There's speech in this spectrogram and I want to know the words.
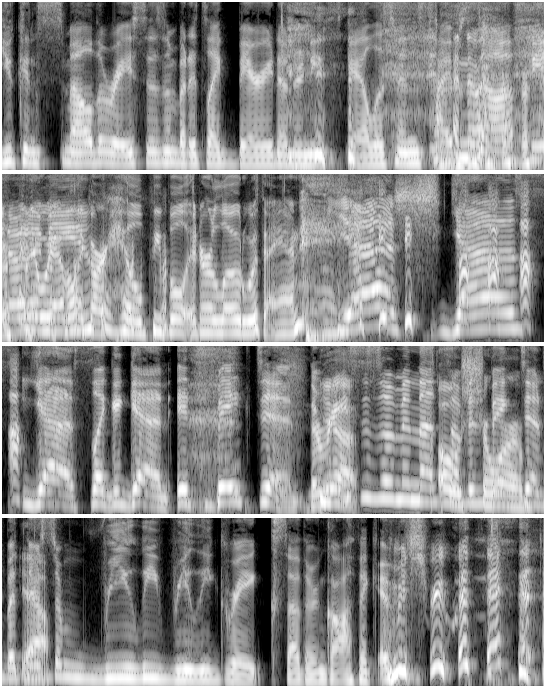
you can smell the racism, but it's like buried underneath skeletons type And then- stuff. You know and then I we have like our hill people interload with Annie. Yes, yes, yes. Like again, it's baked in. The Yeah. racism in that Oh, stuff is sure. baked in, but Yeah. there's some really, really great Southern Gothic imagery with it.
